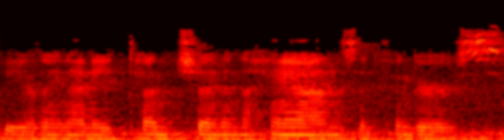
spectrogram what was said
Feeling any tension in the hands and fingers.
